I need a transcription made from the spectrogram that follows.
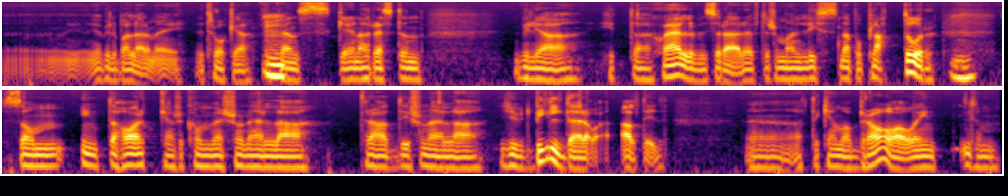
eh, jag ville bara lära mig det tråkiga frekvensgrejerna, resten vill jag hitta själv sådär eftersom man lyssnar på plattor som inte har kanske konventionella traditionella ljudbilder alltid. Eh, att det kan vara bra och in, liksom,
